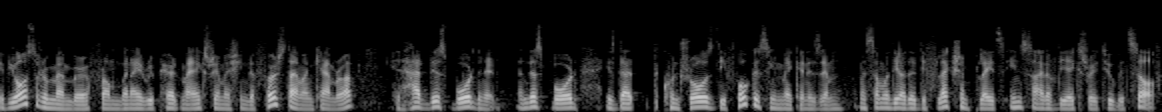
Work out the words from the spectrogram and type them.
If you also remember from when I repaired my x-ray machine the first time on camera, it had this board in it. And this board is that controls the focusing mechanism and some of the other deflection plates inside of the x-ray tube itself.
